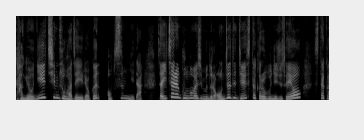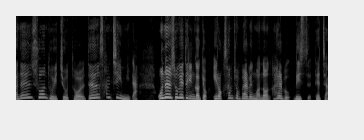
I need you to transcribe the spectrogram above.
당연히 침수 화재 이력은 없습니다. 자, 이 차량 궁금하신 분들은 언제든지 스타카로 문의 주세요. 스타카는 수원 도이치 오토월드 3층입니다. 오늘 소개해드린 가격 1억 3,800만 원, 할부, 리스, 대차,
